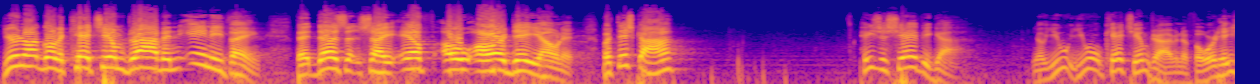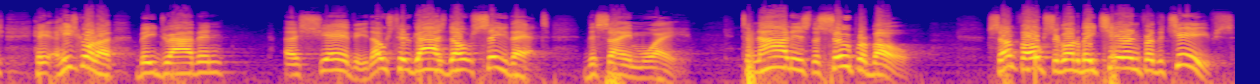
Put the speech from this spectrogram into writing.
You're not going to catch him driving anything that doesn't say F O R D on it. But this guy, he's a Chevy guy. You know, you, you won't catch him driving a Ford. He's, he, he's going to be driving a Chevy. Those two guys don't see that the same way. Tonight is the Super Bowl. Some folks are going to be cheering for the Chiefs,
